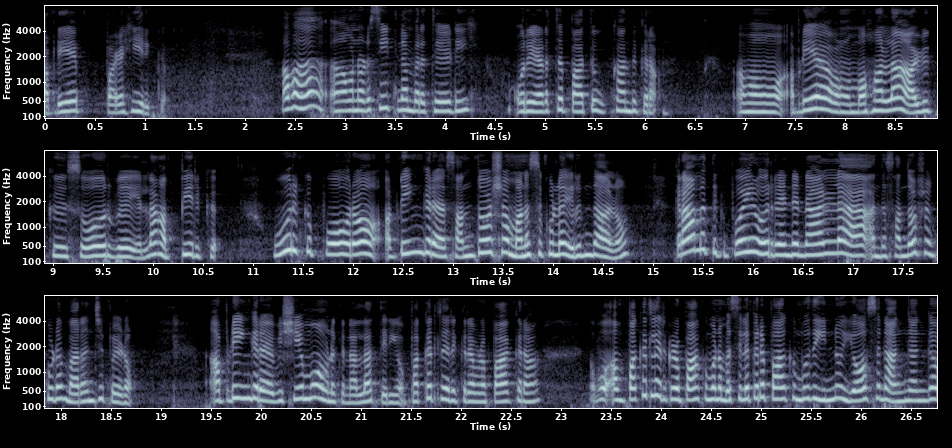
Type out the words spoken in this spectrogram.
அப்படியே பழகியிருக்கு அவன் அவனோட சீட் நம்பரை தேடி ஒரு இடத்த பார்த்து உட்காந்துக்கிறான் அவன் அப்படியே அவன் முகம்லாம் அழுக்கு சோர்வு எல்லாம் அப்பி இருக்கு. ஊருக்கு போகிறோம் அப்படிங்கிற சந்தோஷம் மனசுக்குள்ளே இருந்தாலும் கிராமத்துக்கு போய் ஒரு ரெண்டு நாளில் அந்த சந்தோஷம் கூட மறைஞ்சு போயிடும். அப்படிங்கிற விஷயமும் அவனுக்கு நல்லா தெரியும். பக்கத்தில் இருக்கிறவனை பார்க்குறான். அவன் பக்கத்தில் இருக்கிற பார்க்கும்போது நம்ம சில பேரை பார்க்கும்போது இன்னும் யோசனை அங்கங்கே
